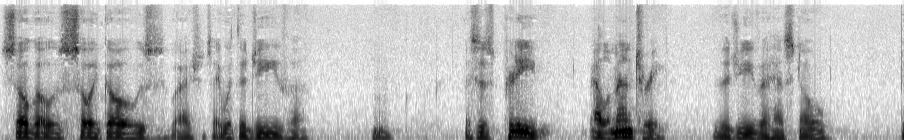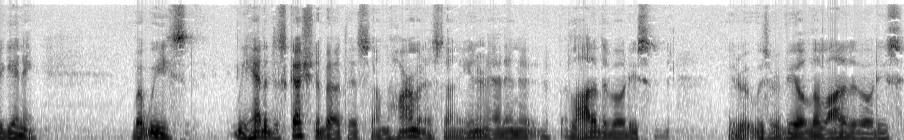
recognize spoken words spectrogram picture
so goes so it goes, I should say, with the jiva. Hmm? This is pretty elementary. The jiva has no beginning. But we we had a discussion about this on Harmonist on the internet, and it, a lot of devotees, it was revealed a lot of devotees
